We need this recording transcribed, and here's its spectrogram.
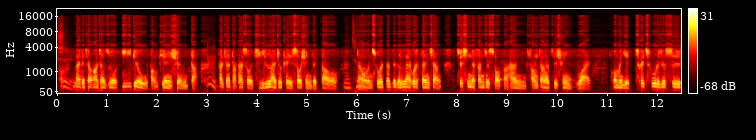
是赖的账号叫做一六五防骗宣导。嗯，大家打开手机赖就可以搜寻得到哦。没错。那我们除了在这个赖会分享最新的犯罪手法和防诈的资讯以外，我们也推出了就是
